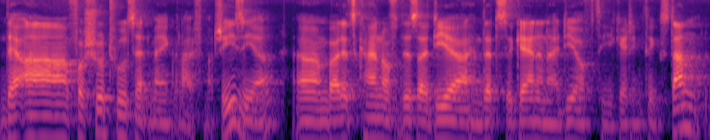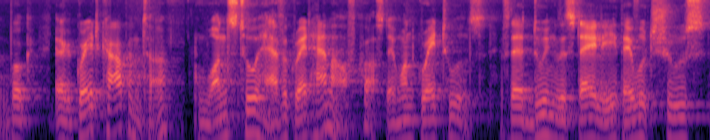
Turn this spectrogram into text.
There are for sure tools that make life much easier, um, but it's kind of this idea, and that's again an idea of the Getting Things Done book. A great carpenter wants to have a great hammer, of course. They want great tools. If they're doing this daily, they will choose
